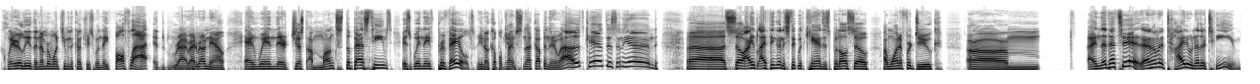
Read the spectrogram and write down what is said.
clearly the number one team in the country is when they fall flat right, right Mhm. around now, and when they're just amongst the best teams is when they've prevailed. You know, a couple Yeah. times snuck up in there. Wow, it's Kansas in the end. Uh, so I I think I'm going to stick with Kansas, but also I want it for Duke. Um, and th- that's it. And I'm going to tie to another team.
